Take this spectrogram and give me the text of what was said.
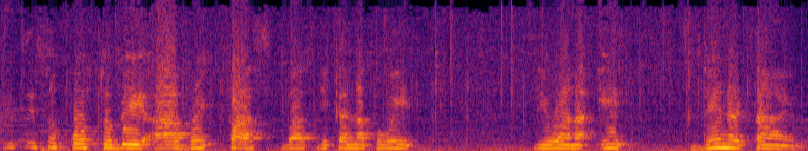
This is supposed to be a breakfast, but they cannot wait. They wanna eat dinner time.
